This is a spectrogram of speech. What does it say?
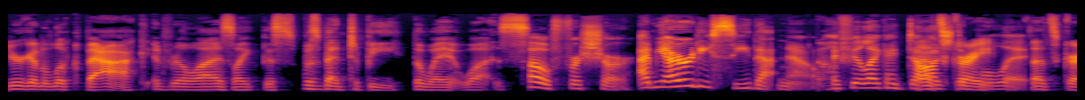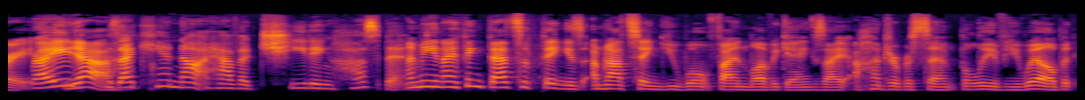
you're going to look back and realize like this was meant to be the way it was. Oh, for sure. I mean, I already see that now. I feel like I dodged a bullet. That's great. right? Yeah. Because I cannot have a cheating husband. I mean, I think that's the thing is I'm not saying you won't find love again because I 100% believe you will, but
